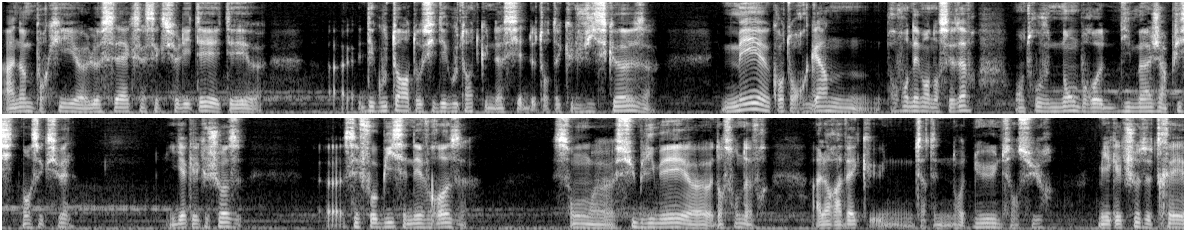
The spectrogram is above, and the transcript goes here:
un homme pour qui euh, le sexe, la sexualité était euh, dégoûtante, aussi dégoûtante qu'une assiette de tentacules visqueuses. Mais euh, quand on regarde profondément dans ses œuvres, on trouve nombre d'images implicitement sexuelles. Il y a quelque chose, ses phobies, ses névroses sont sublimées dans son œuvre. Alors avec une certaine retenue, une censure, mais il y a quelque chose de très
